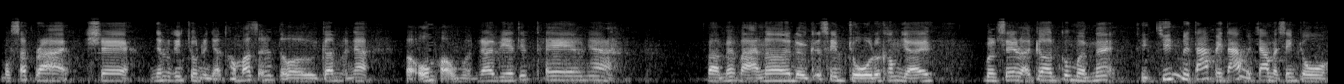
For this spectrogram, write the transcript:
một subscribe, share. Nhấn vào cái chuông để nhận thông báo sẽ từ kênh mình nha và ủng hộ mình ra video tiếp theo nha. Và mấy bạn ơi đừng có xem chùa được không vậy? Mình xem lại kênh của mình ấy thì 98,8% là xem chùa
